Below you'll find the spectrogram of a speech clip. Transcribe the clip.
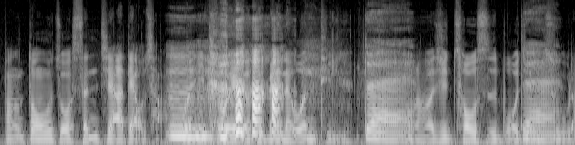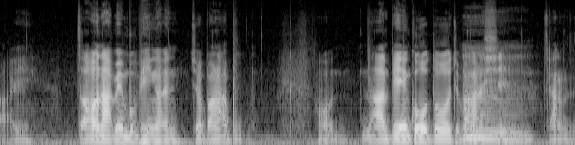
帮动物做身家调查，问一堆有的没的问题，对，然后去抽丝剥茧出来，找到哪边不平衡就帮他补。哦，哪边过多就帮他写，这样子。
